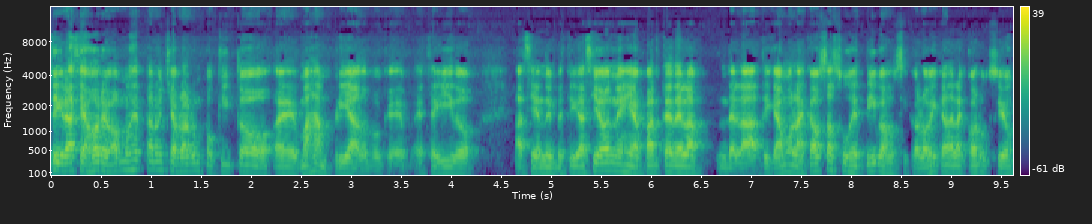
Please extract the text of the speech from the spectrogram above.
Sí, gracias, Jorge. Vamos esta noche a hablar un poquito eh, más ampliado, porque he seguido haciendo investigaciones y aparte de la, de la, digamos, las causas subjetivas o psicológicas de la corrupción,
